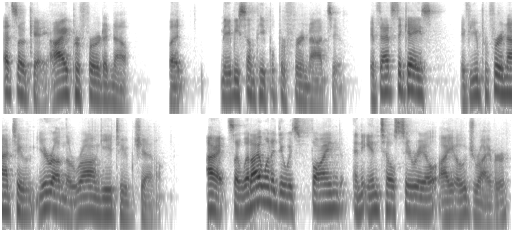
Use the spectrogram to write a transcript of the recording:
that's okay. I prefer to know, but maybe some people prefer not to. If that's the case, if you prefer not to, you're on the wrong YouTube channel. All right, so what I want to do is find an Intel Serial I.O. driver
